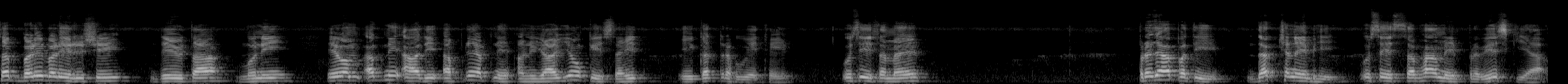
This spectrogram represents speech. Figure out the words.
सब बड़े बड़े ऋषि, देवता, मुनि एवं अग्नि आदि अपने अपने अनुयायियों के सहित एकत्र हुए थे। उसी समय प्रजापति दक्ष ने भी उसे सभा में प्रवेश किया।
